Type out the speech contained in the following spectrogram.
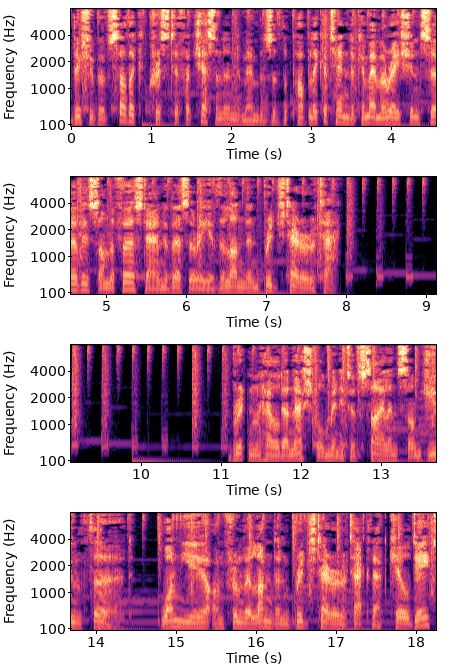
Bishop of Southwark Christopher Chessun and members of the public attend a commemoration service on the first anniversary of the London Bridge terror attack. Britain held a national minute of silence on June 3, one year on from the London Bridge terror attack that killed eight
